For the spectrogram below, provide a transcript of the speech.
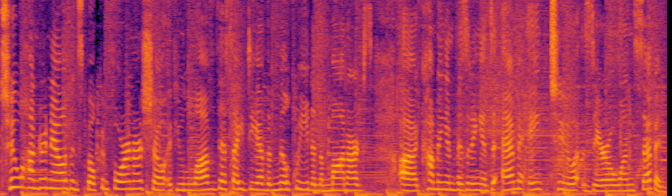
200 now have been spoken for in our show. If you love this idea of the milkweed and the monarchs uh, coming and visiting, it's M82017.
